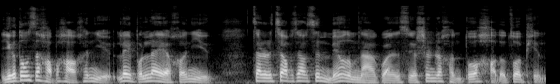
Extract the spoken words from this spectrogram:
一个东西好不好和你累不累，和你在这较不较劲没有那么大关系。甚至很多好的作品，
